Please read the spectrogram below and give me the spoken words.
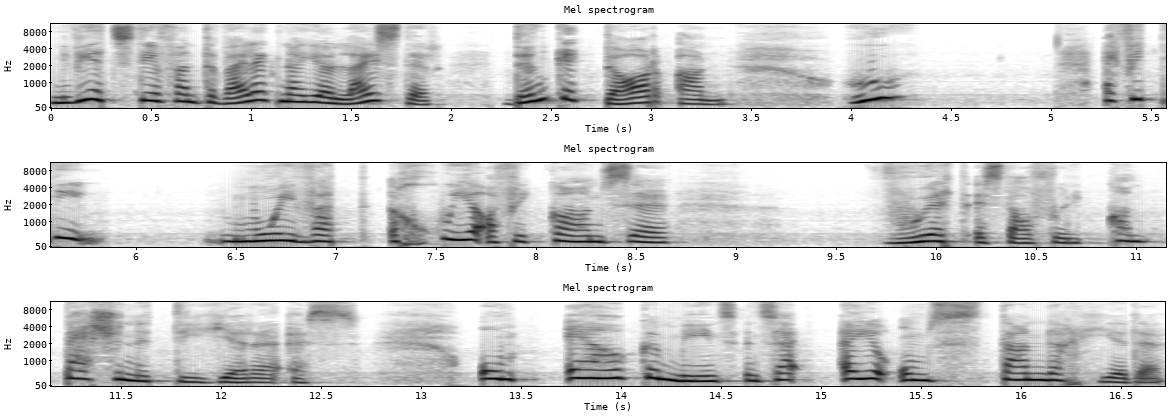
En weet Stefan, terwyl ek na jou luister, dink ek daaraan hoe ek weet nie mooi wat 'n goeie Afrikaanse woord is daarvoor, compassionate die Here is om elke mens in sy eie omstandighede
